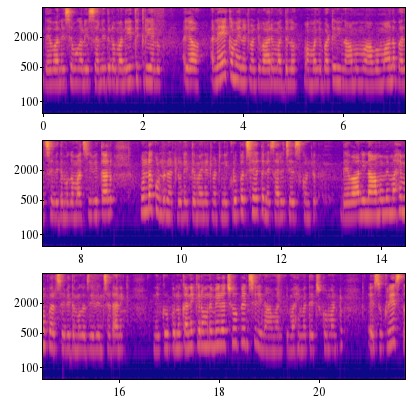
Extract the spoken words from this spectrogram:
దేవానీసముగా నీ సన్నిధిలో మా నీతి క్రియలు అయ్యా అనేకమైనటువంటి వారి మధ్యలో మమ్మల్ని బట్టి నీ నామము అవమానపరిచే విధముగా మా జీవితాలు ఉండకుండునట్లు నిత్యమైనటువంటి నీ కృపచేతని సరి చేసుకుంటూ దేవాని నామమే మహిమపరిచే విధముగా జీవించడానికి నీ కృపను కనికిరమును మీరే చూపించి నీ నామానికి మహిమ తెచ్చుకోమంటూ యేసుక్రీస్తు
